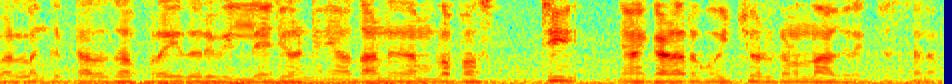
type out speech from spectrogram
വെള്ളം കിട്ടാതെ സഫർ ചെയ്തൊരു വില്ലേജ് കണ്ടിന്. അതാണ് നമ്മളെ ഫസ്റ്റ് ഞാൻ കിണർ കുഴിച്ചു കൊടുക്കണം എന്ന് ആഗ്രഹിച്ച സ്ഥലം.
